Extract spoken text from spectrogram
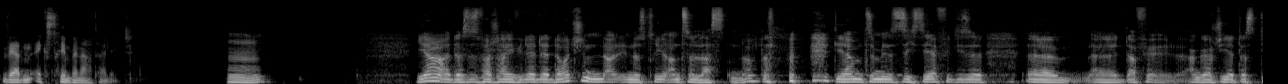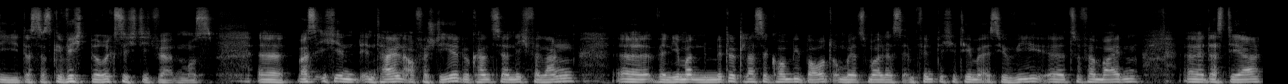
werden extrem benachteiligt. Mhm. Ja, das ist wahrscheinlich wieder der deutschen Industrie anzulasten. Ne? Die haben zumindest sich sehr für diese äh, äh, dafür engagiert, dass die, dass das Gewicht berücksichtigt werden muss. Äh, was ich in, in Teilen auch verstehe, du kannst ja nicht verlangen, äh, wenn jemand eine Mittelklasse-Kombi baut, um jetzt mal das empfindliche Thema SUV äh, zu vermeiden, äh, dass der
